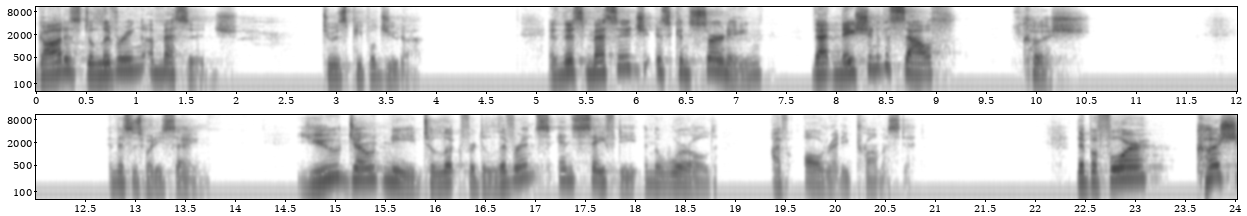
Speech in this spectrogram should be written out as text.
God is delivering a message to his people Judah. And this message is concerning that nation of the south, Cush. And this is what he's saying You don't need to look for deliverance and safety in the world. I've already promised it. That before Cush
